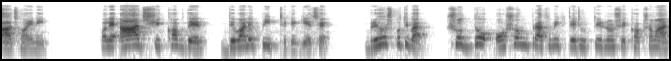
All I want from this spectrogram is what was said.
কাজ হয়নি। ফলে আজ শিক্ষকদের দেওয়ালে পিঠ থেকে গিয়েছে। বৃহস্পতিবার সদ্য অসম প্রাথমিক টেট উত্তীর্ণ শিক্ষক সমাজ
